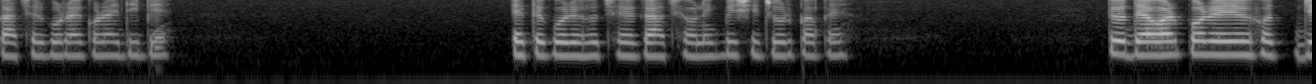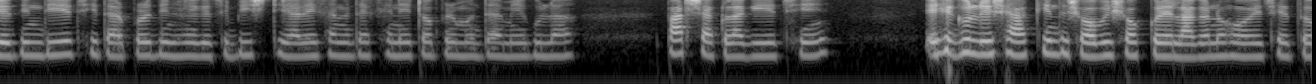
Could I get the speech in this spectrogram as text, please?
গাছের গোড়ায় গোড়ায় দিবে। এতে করে হচ্ছে গাছে অনেক বেশি জোর পাবে। তো দেওয়ার পরে যেদিন দিয়েছি তারপরে দিন হয়ে গেছে বৃষ্টি। আর এখানে দেখেন এই টপের মধ্যে আমি এগুলা পাট শাক লাগিয়েছি। এগুলি শাক কিন্তু সবই শখ করে লাগানো হয়েছে, তো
